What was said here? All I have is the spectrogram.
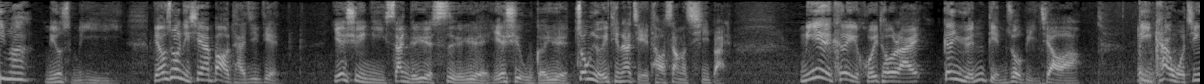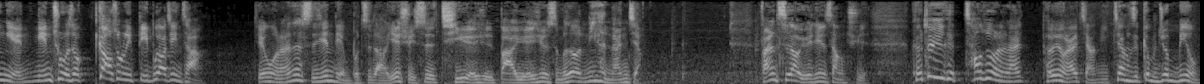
义吗？没有什么意义。比方说，你现在报台积电，也许你三个月、四个月，也许五个月，终有一天它解套上了七百，你也可以回头来跟原点做比较啊。你看我今年年初的时候告诉你底部要进场，结果呢，那时间点不知道，也许是七月，也许是八月，也许什么时候，你很难讲。反正迟早有一天上去，可对于一个操作人来朋友来讲，你这样子根本就没有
